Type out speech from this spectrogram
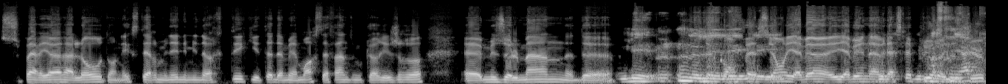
supérieur à l'autre. On exterminait les minorités qui étaient de mémoire, Stéphane, tu me corrigeras, euh, musulmanes de, confession. il y avait, il y avait un aspect plus religieux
